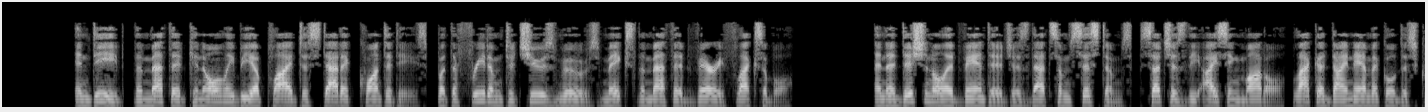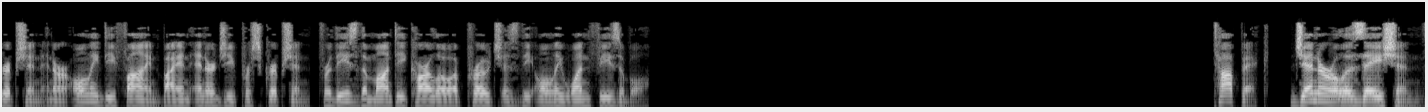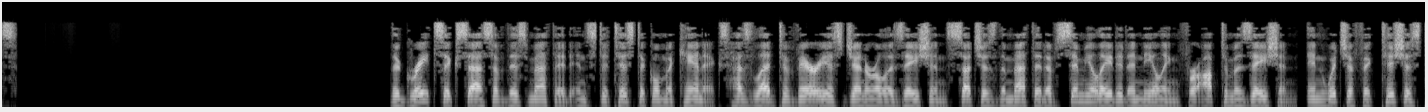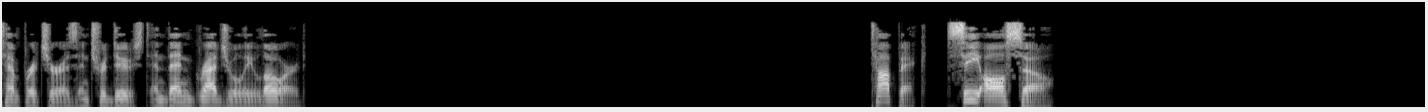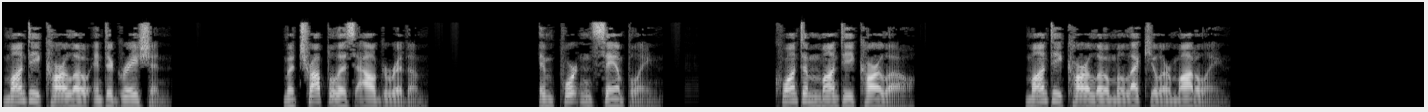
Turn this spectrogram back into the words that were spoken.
Indeed, the method can only be applied to static quantities, but the freedom to choose moves makes the method very flexible. An additional advantage is that some systems, such as the Ising model, lack a dynamical description and are only defined by an energy prescription, for these the Monte Carlo approach is the only one feasible. Generalizations The great success of this method in statistical mechanics has led to various generalizations such as the method of simulated annealing for optimization, in which a fictitious temperature is introduced and then gradually lowered. See also Monte Carlo integration Metropolis algorithm Importance sampling. Quantum Monte Carlo. Monte Carlo molecular modeling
